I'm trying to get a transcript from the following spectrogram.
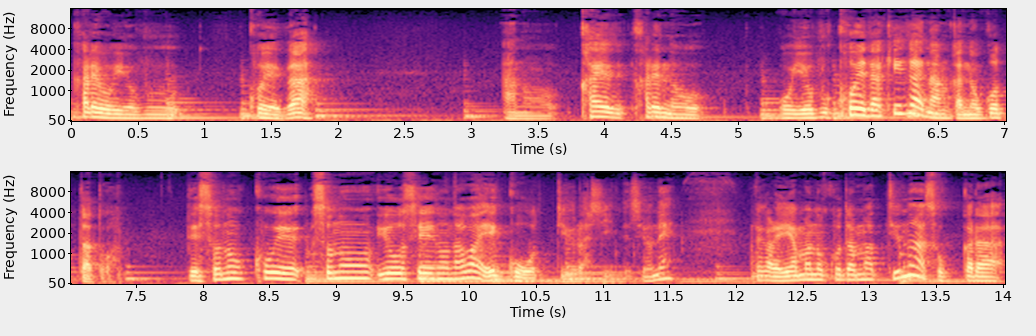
彼を呼ぶ声があの彼のを呼ぶ声だけがなんか残ったと。でその声その妖精の名はエコーっていうらしいんですよね。だから山の小玉っていうのはそこから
